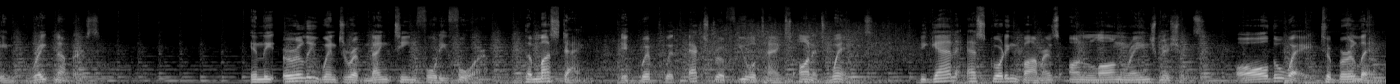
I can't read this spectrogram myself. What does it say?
in great numbers. In the early winter of 1944, the Mustang, equipped with extra fuel tanks on its wings, began escorting bombers on long-range missions all the way to Berlin.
